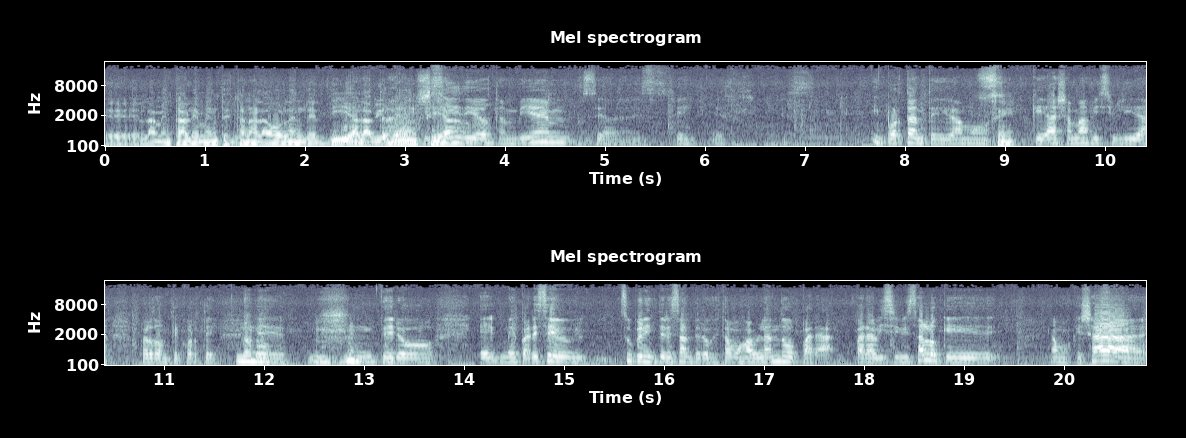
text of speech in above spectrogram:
eh, lamentablemente están a la orden del día, la violencia. también, o sea, es, sí, es, importante, digamos, que haya más visibilidad. Perdón, te corté. No, eh, pero eh, me parece súper interesante lo que estamos hablando para, para visibilizar lo que digamos que ya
